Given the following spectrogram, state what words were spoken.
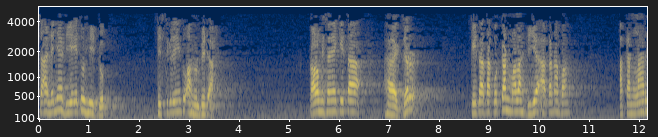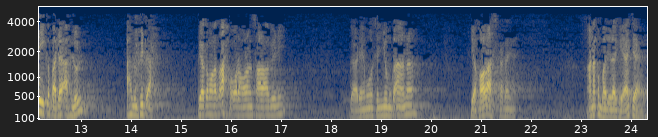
seandainya dia itu hidup di sekeliling itu ahlul bid'ah. Kalau misalnya kita hajar, kita takutkan malah dia akan apa? Akan lari kepada ahlul ahlul bid'ah. Dia akan mengatakan, ah orang-orang salah ini gak ada yang mau senyum ke anak. Ya kholas katanya. Anak kembali lagi aja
